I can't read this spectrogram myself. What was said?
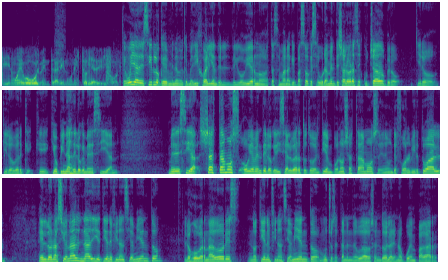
si de nuevo vuelve a entrar en una historia de default. Te voy a decir lo que me, que me dijo alguien del, del, gobierno esta semana que pasó, que seguramente ya lo habrás escuchado, pero quiero, quiero ver qué, qué, qué opinás de lo que me decían me decía, ya estamos, obviamente lo que dice Alberto todo el tiempo, ¿no? Ya estamos en un default virtual. En lo nacional nadie tiene financiamiento, los gobernadores no tienen financiamiento, muchos están endeudados en dólares, no pueden pagar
